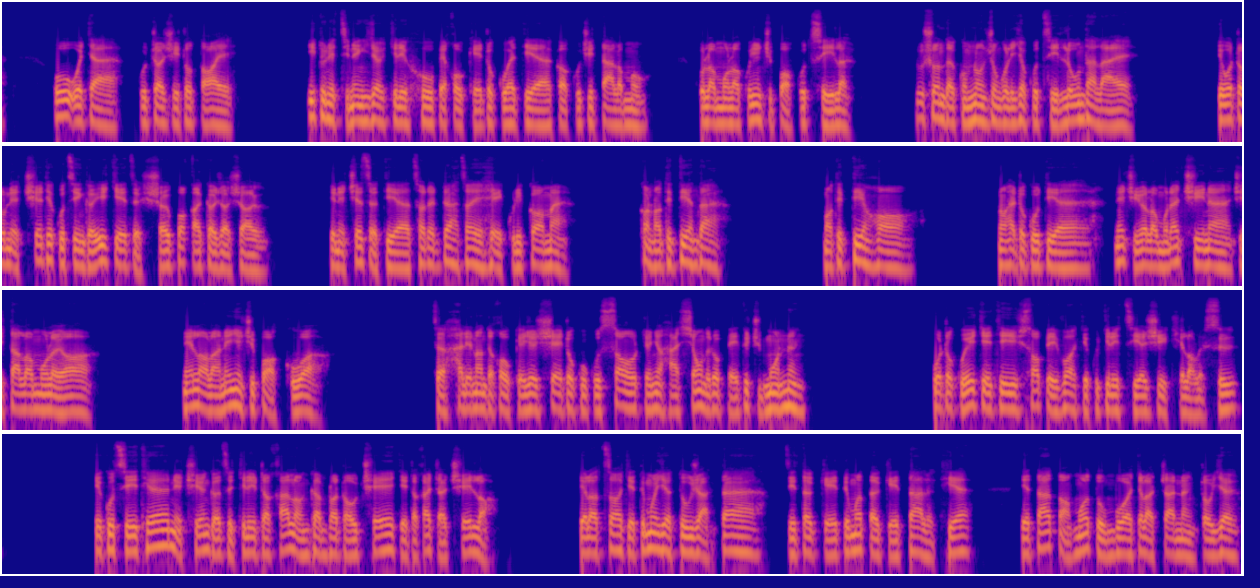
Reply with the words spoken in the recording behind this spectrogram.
u u cha cũng cho gì tôi tỏi ít tuổi này chỉ nên giờ chỉ đi hú bị khổ kế cho hay tiệt có cũng chỉ ta là mù cũng là mù là cũng những chỉ bỏ cũng chỉ là lúc xuân đời cũng nông trong cái lý do cũng chỉ luôn ta lại nếu trong này chia thì cũng chỉ cái ý chế rồi sợ bỏ cái cái rồi sợ cho này chia giờ thì cho đến đa cho hệ của đi con mà còn nó thì tiền ta nó thì tiền họ nó hay tôi cụ thì nếu chỉ là một đất chi nè, chỉ ta lo mua lời à nếu lo là nếu như chỉ bỏ cú à giờ hai lần được ok giờ xe tôi cụ cụ sau, cho nhau hai xong được bé tôi chỉ muốn nâng. Của tôi quý chỉ chỉ sau bé vợ chỉ cụ chỉ chỉ chỉ khi lo lịch sử chỉ cụ chỉ thế nếu chuyện cái chỉ chỉ đặt cá lòng cầm lo đầu chế, chỉ đặt cá chế lo chỉ là cho chỉ tôi mới giờ tu rằng ta, chỉ tôi kế tôi mới tự kế ta là thế chỉ ta tỏ mua tụng bùa cho là cha năng trâu giờ.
